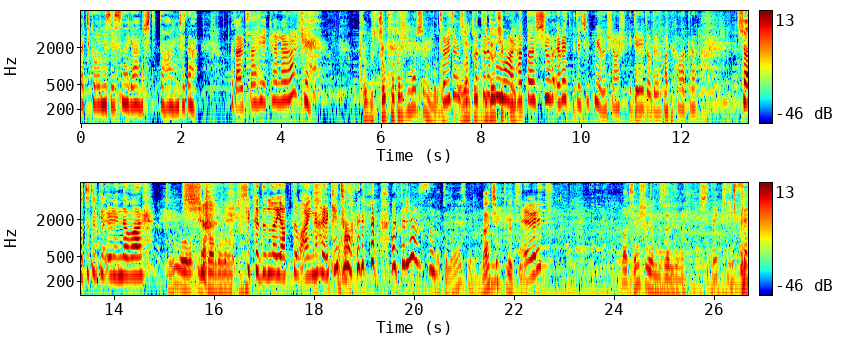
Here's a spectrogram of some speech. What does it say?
Açık Hava Müzesi'ne gelmiştik daha önceden. O kadar güzel heykeller var ki. Tabii biz çok fotoğrafın var senin burada. Tabii tabii O çok video fotoğrafım var. Hatta şu evet video çekmiyordum. Şu an şu videoyu da alıyorum. Bak hatıra. Şu Atatürk'ün önünde var. Tabii o yukarıda var. Şu kadınla yaptığım aynı hareket var. Hatırlıyor musun? Hatırlamaz mıyım? Ben çektim hepsini. Evet. Baksana şuranın güzelliğine. Şu da kilise.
